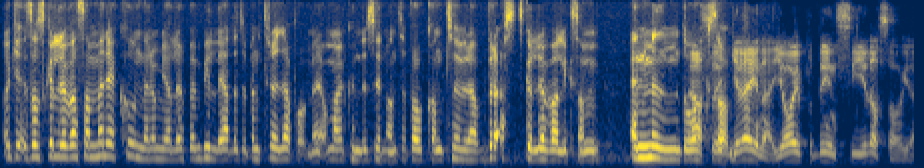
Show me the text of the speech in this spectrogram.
Okej så skulle det vara samma reaktioner om jag la upp en bild jag hade typ en tröja på mig och man kunde se någon typ av kontur av bröst. Skulle det vara liksom en meme då alltså också? grejen är, jag är på din sida Saga.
